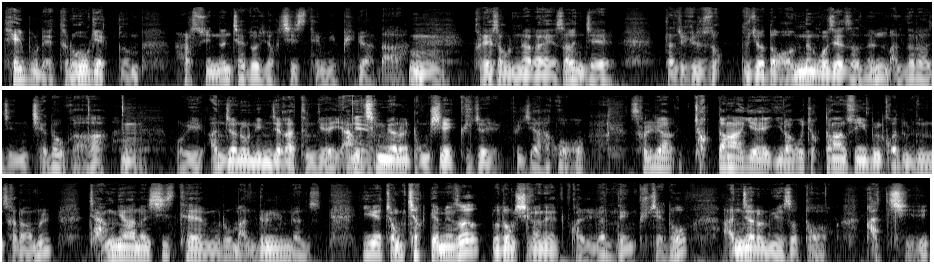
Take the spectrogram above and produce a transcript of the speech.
테이블에 들어오게끔 할 수 있는 제도적 시스템이 필요하다. 음. 그래서 우리나라에서 이제 단축 교섭 구조도 없는 곳에서는 만들어진 제도가 음. 우리 안전운임제 같은 게양 예. 측면을 동시에 규제 규제하고 설량 적당하게 일하고 적당한 수입을 거두는 사람을 장려하는 시스템으로 만들면서 이게 정착되면서 노동 시간에 관련된 규제도 안전을 위해서 더 같이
